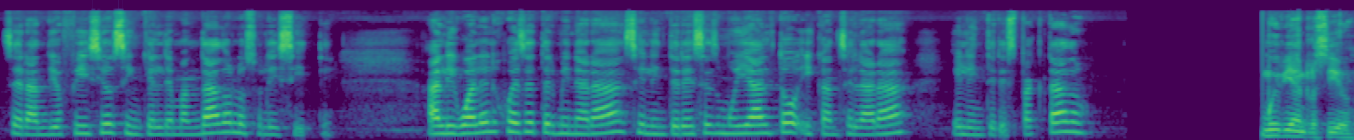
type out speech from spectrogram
serán de oficio sin que el demandado lo solicite. Al igual el juez determinará si el interés es muy alto y cancelará el interés pactado. Muy bien, Rocío.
